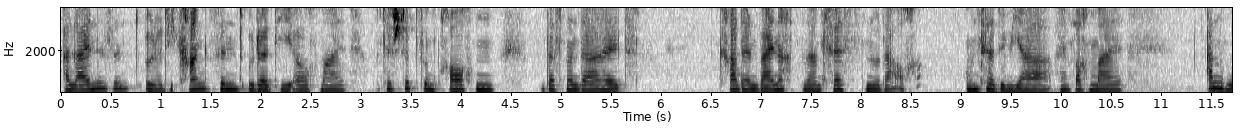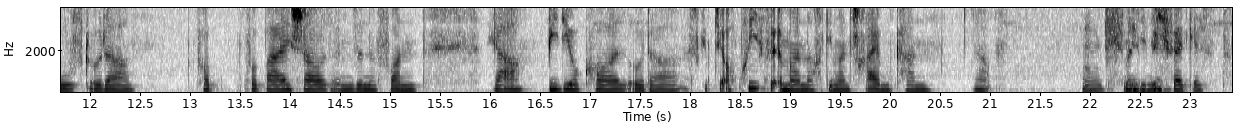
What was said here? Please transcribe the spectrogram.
alleine sind oder die krank sind oder die auch mal Unterstützung brauchen. Und dass man da halt gerade an Weihnachten oder an Festen oder auch unter dem Jahr einfach mal anruft oder vor, vorbeischaut im Sinne von, ja, Videocall oder es gibt ja auch Briefe immer noch, die man schreiben kann. Ja. Hm. Dass man die nicht vergisst.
